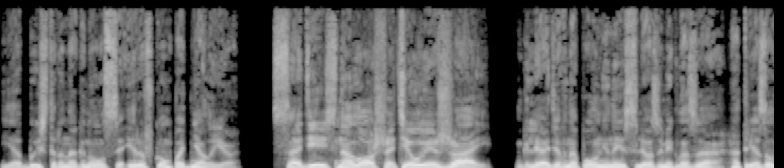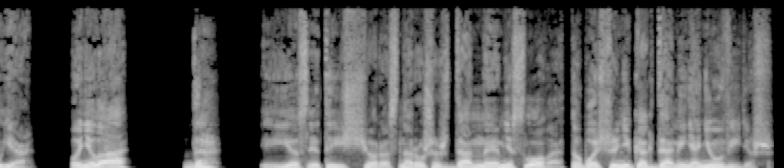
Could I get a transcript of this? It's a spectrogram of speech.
Я быстро нагнулся и рывком поднял ее. «Садись на лошадь и уезжай!» Глядя в наполненные слезами глаза, отрезал я. «Поняла?» «Да». «И если ты еще раз нарушишь данное мне слово, то больше никогда меня не увидишь».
